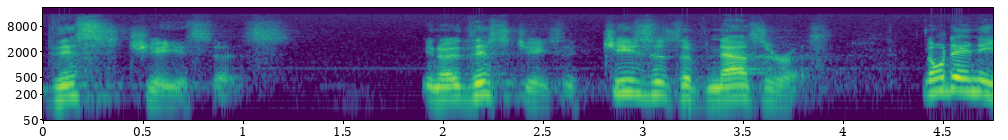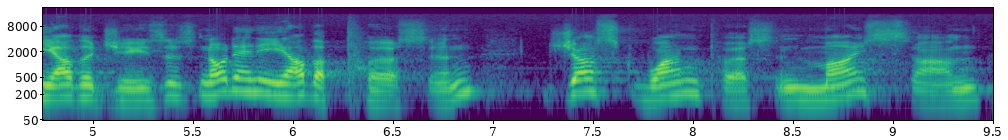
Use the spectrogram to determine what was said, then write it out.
this Jesus. You know, this Jesus, Jesus of Nazareth. Not any other Jesus, not any other person, just one person, my son,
